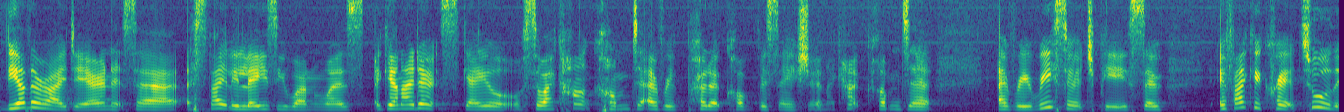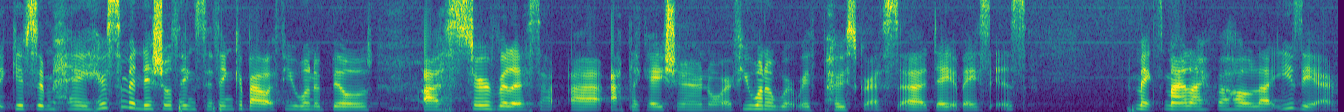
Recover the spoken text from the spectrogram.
The other idea, and it's a, a slightly lazy one, was again, I don't scale, so I can't come to every product conversation. I can't come to every research piece. So if I could create a tool that gives them, hey, here's some initial things to think about if you want to build a serverless uh, application or if you want to work with Postgres uh, databases, it makes my life a whole lot easier.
